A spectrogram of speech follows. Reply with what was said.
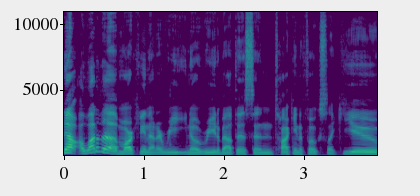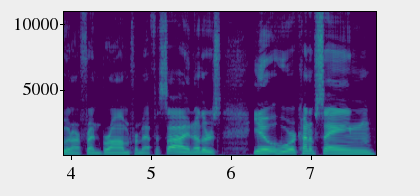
Now, a lot of the marketing that I read, you know, read about this and talking to folks like you and our friend Bram from FSI and others, you know, who are kind of saying,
